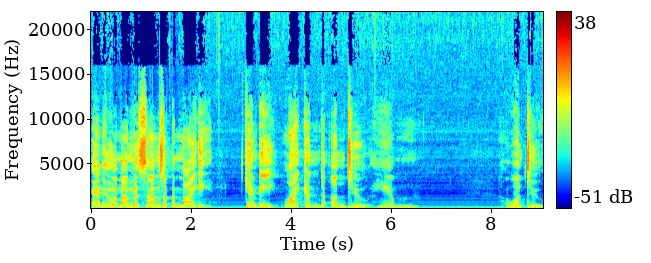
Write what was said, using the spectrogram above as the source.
And who among the sons of the mighty can be likened unto him? I want to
